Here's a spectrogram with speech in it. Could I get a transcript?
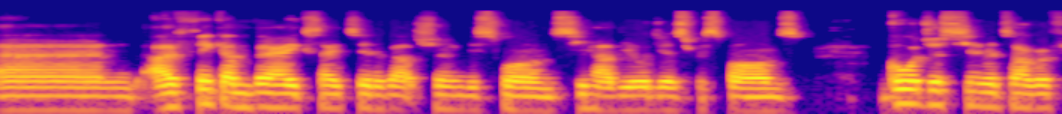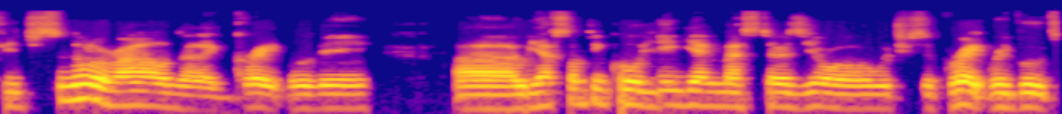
And I think I'm very excited about showing this one, see how the audience responds. Gorgeous cinematography, just an all around like great movie. Uh, we have something called Yin Yang Master Zero, which is a great reboot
